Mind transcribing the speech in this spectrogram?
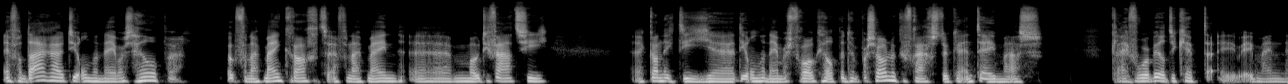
En van daaruit die ondernemers helpen ook vanuit mijn kracht en vanuit mijn uh, motivatie uh, kan ik die, uh, die ondernemers vooral ook helpen met hun persoonlijke vraagstukken en thema's. Klein voorbeeld, ik heb in mijn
